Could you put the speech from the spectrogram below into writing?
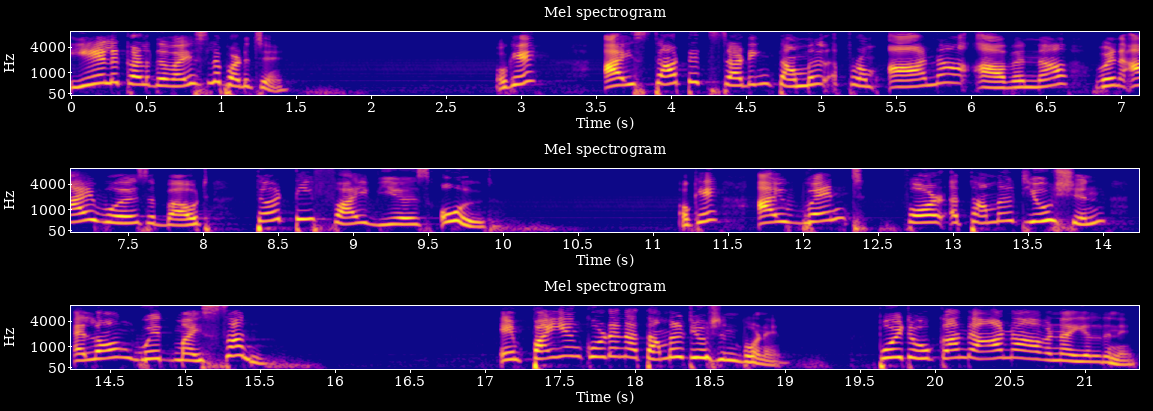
ஏழு கழுத வயசில் படித்தேன் ஓகே ஐ ஸ்டார்டட் ஸ்டடிங் தமிழ் ஃப்ரம் ஆனா ஆவனா வென் ஐ வாஸ் அபவுட் தேர்ட்டி ஃபைவ் இயர்ஸ் ஓல்ட் ஓகே ஐ வெண்ட் ஃபார் அ தமிழ் டியூஷன் அலாங் வித் மை சன் என் பையன் கூட நான் தமிழ் டியூஷன் போனேன் போயிட்டு உட்காந்து ஆனா ஆவனா எழுதினேன்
